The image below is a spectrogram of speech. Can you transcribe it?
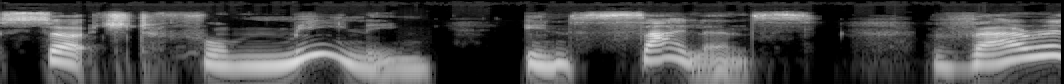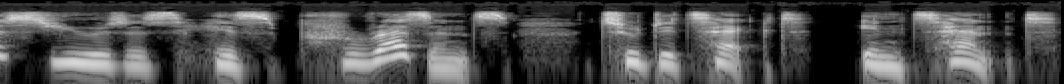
searched for meaning in silence, Varys uses his presence to detect intent.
